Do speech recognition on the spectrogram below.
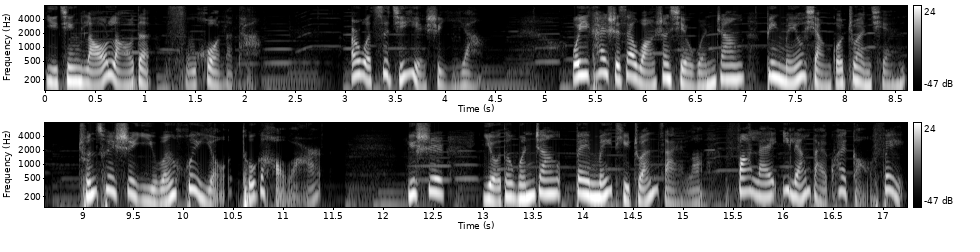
已经牢牢地俘获了他。而我自己也是一样，我一开始在网上写文章，并没有想过赚钱，纯粹是以文会友，图个好玩儿。于是，有的文章被媒体转载了，发来一两百块稿费，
